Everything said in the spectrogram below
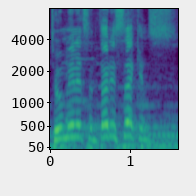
Two minutes and 30 seconds.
